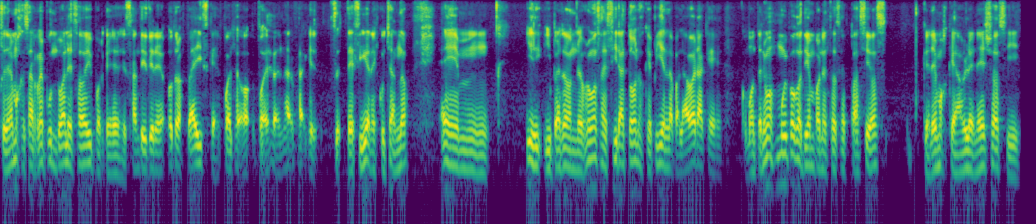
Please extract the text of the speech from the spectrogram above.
tenemos que ser re puntuales hoy porque Santi tiene otro space que después lo puedes vender para que te sigan escuchando. Em, y, perdón, les vamos a decir a todos los que piden la palabra que como tenemos muy poco tiempo en estos espacios, queremos que hablen ellos y,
